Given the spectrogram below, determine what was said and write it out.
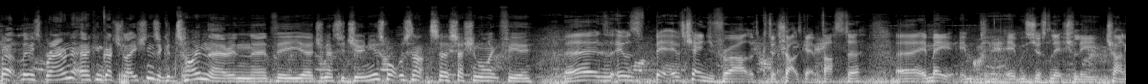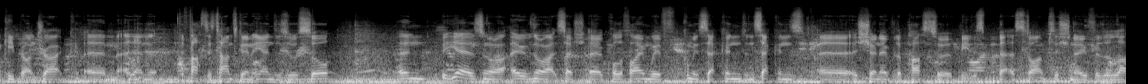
Well, Lewis Brown, uh, congratulations! A good time there in uh, the uh, Ginetta Juniors. What was that uh, session like for you? Uh, it, was, a bit, it was changing throughout. The, the track was getting faster. Uh, it it, it was just literally trying to keep it on track, um, and then the fastest time to the end as we saw. And but yeah, it was an alright, it was an alright session, uh, qualifying with coming second, and seconds uh, has shown over the past to be this better starting position over the la-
